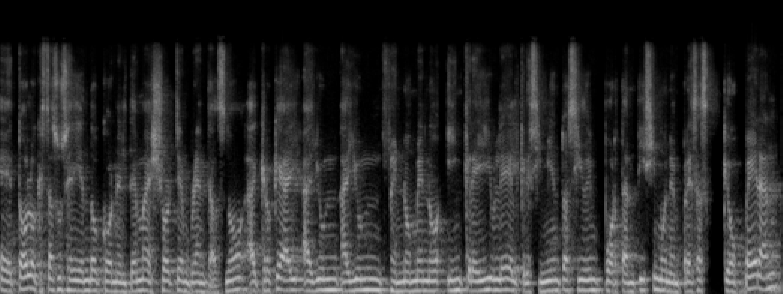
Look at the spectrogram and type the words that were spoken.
eh, todo lo que está sucediendo con el tema de short-term rentals, ¿no? creo que hay, un fenómeno increíble, el crecimiento ha sido importantísimo en empresas que operan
